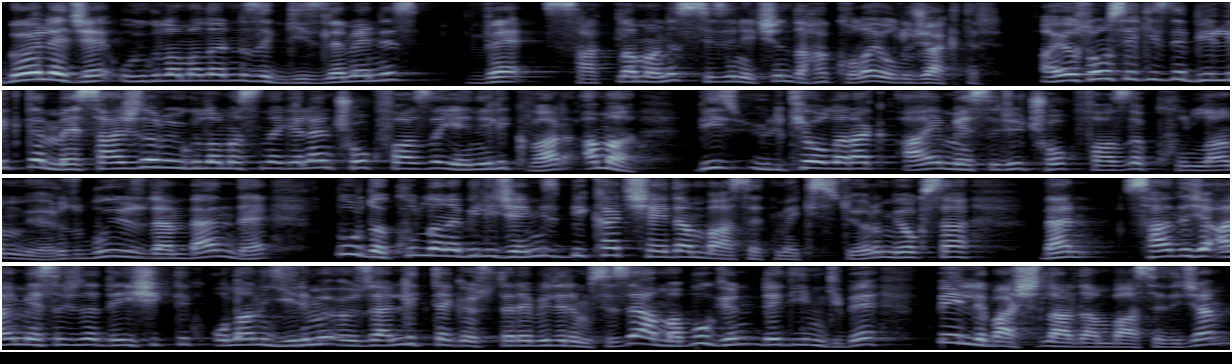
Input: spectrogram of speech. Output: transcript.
Böylece uygulamalarınızı gizlemeniz ve saklamanız sizin için daha kolay olacaktır. iOS 18'de birlikte mesajlar uygulamasına gelen çok fazla yenilik var ama biz ülke olarak iMessage'ı çok fazla kullanmıyoruz. Bu yüzden ben de burada kullanabileceğimiz birkaç şeyden bahsetmek istiyorum. Yoksa ben sadece iMessage'da değişiklik olan 20 özellik de gösterebilirim size ama bugün dediğim gibi belli başlılardan bahsedeceğim.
